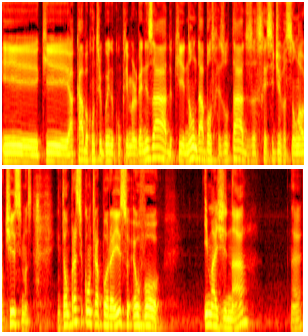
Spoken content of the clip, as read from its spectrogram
e que acaba contribuindo com o crime organizado, que não dá bons resultados, as recidivas são altíssimas. Então, para se contrapor a isso, eu vou imaginar, né,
